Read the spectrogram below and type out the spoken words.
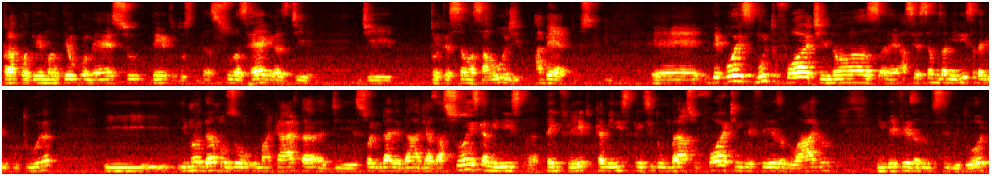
para poder manter o comércio dentro dos, das suas regras de, de proteção à saúde abertos. É, depois, muito forte, nós é, acessamos a ministra da Agricultura e, e, mandamos uma carta de solidariedade às ações que a ministra tem feito, que a ministra tem sido um braço forte em defesa do agro, em defesa do distribuidor.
